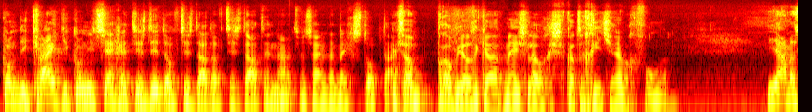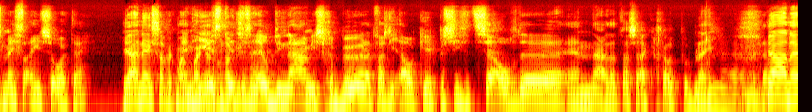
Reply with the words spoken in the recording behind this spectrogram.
kon het niet kwijt. Je kon niet zeggen het is dit of het is dat of het is dat. En nou, toen zijn we daarmee gestopt. Ik eigenlijk. zou probiotica het meest logische categorietje hebben gevonden. Ja, maar dat is meestal één soort, hè? Ja, nee, snap ik. Maar, en maar hier is, dit is een heel dynamisch gebeuren. Het was niet elke keer precies hetzelfde. En nou, dat was eigenlijk een groot probleem. eh. Ja, nee,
